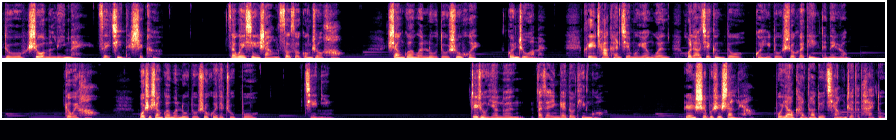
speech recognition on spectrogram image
读是我们离美最近的时刻。在微信上搜索公众号“上官文露读书会”，关注我们，可以查看节目原文或了解更多关于读书和电影的内容。各位好，我是上官文露读书会的主播简宁。这种言论大家应该都听过：人是不是善良，不要看他对强者的态度，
